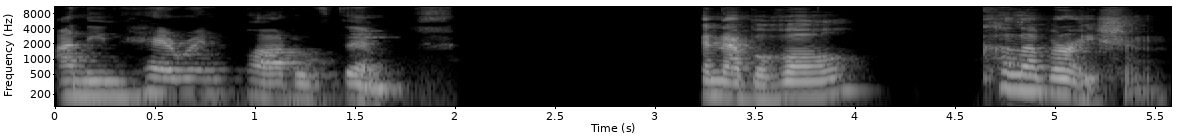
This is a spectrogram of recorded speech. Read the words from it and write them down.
an inherent part of them. And above all, collaboration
